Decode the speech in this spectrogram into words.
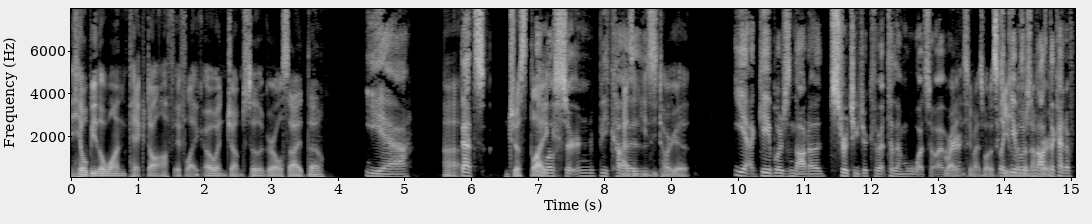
he'll be the one picked off if like Owen jumps to the girl side though. Yeah, Uh, that's just like almost certain because as an easy target, yeah, Gabler's not a strategic threat to them whatsoever. right? So you might as well just Like keep him as a number. not the kind of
